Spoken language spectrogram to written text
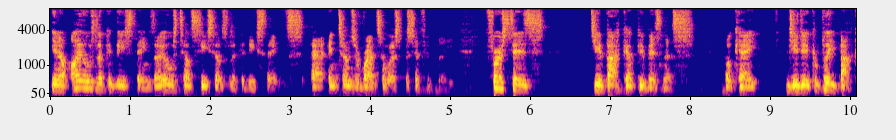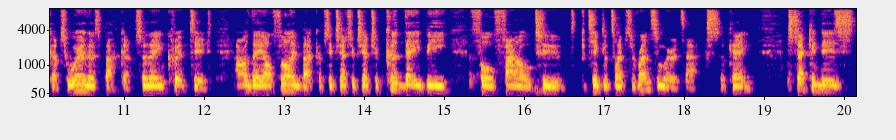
you know, I always look at these things. I always tell CISOs to look at these things uh, in terms of ransomware specifically. First is, do you back up your business? Okay. Do you do complete backups? Where are those backups? Are they encrypted? Are they offline backups, etc., etc.? Could they be fall foul to particular types of ransomware attacks? Okay. Second is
